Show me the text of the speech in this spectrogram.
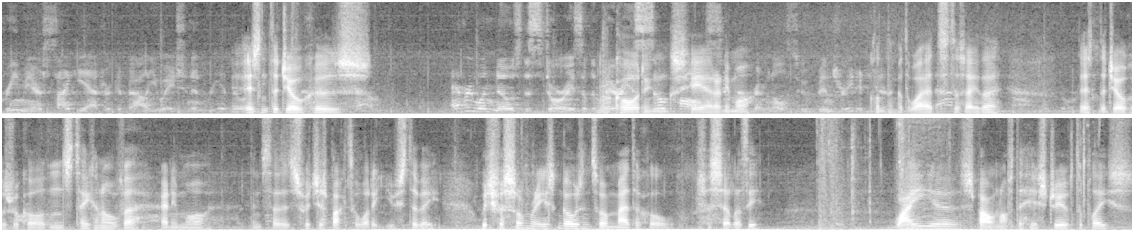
premier psychiatric evaluation and rehabilitation. Isn't the center it has Joker's. Everyone knows the stories of the recordings here anymore? supercriminals who've been treated Couldn't think of the words to say there. Isn't the Joker's recordings taken over anymore? Instead it switches back to what it used to be. Which for some reason goes into a medical facility. Why are you spouting off the history of the place?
